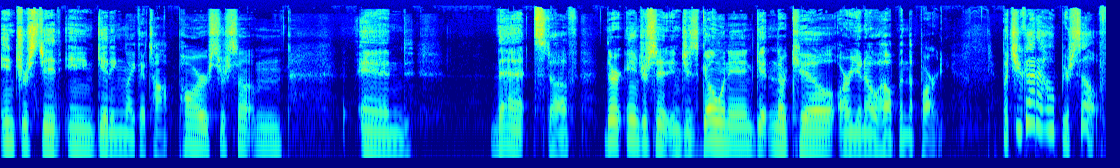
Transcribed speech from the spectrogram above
interested in getting like a top parse or something and that stuff. They're interested in just going in, getting their kill, or, you know, helping the party. But you got to help yourself.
